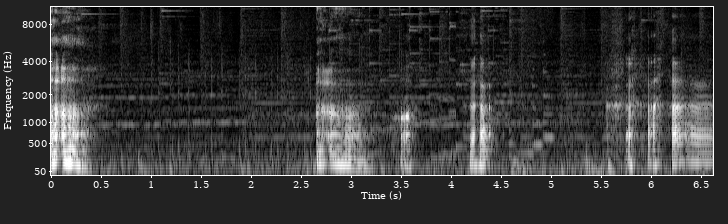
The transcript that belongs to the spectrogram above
Uh-uh. Uh-uh. Huh.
